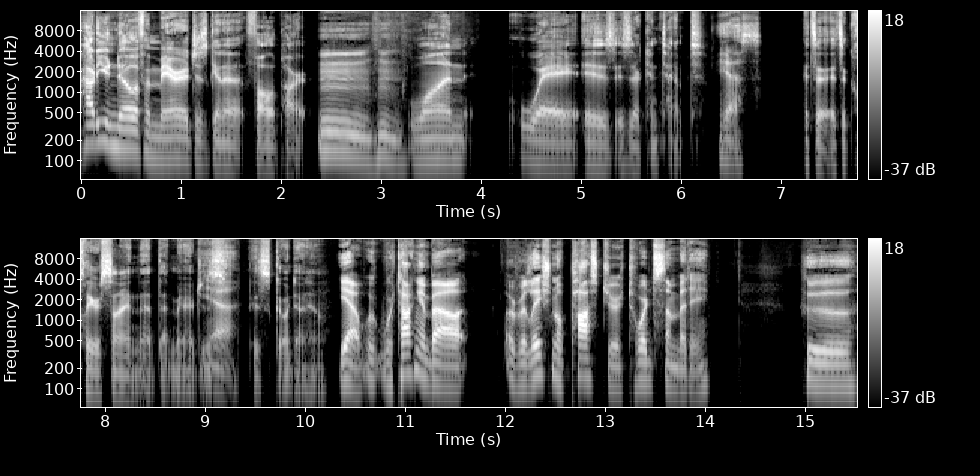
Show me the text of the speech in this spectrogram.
How do you know if a marriage is going to fall apart? hmm One way is is there contempt. Yes. It's a it's a clear sign that that marriage is Yeah. is going downhill. Yeah, we're, we're talking about a relational posture towards somebody who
